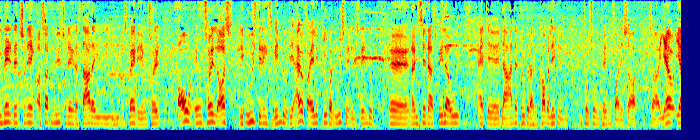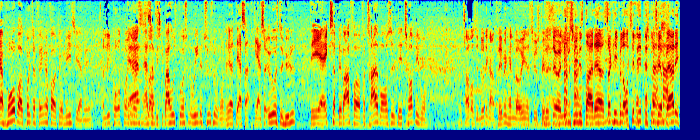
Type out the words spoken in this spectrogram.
imellem den turnering, og så den nye turnering, der starter i, i, i Spanien eventuelt. Og eventuelt også et udstillingsvindue. Det er jo for alle klubber et udstillingsvindue, uh, når de sender spillere ud, at uh, der er andre klubber, der kan komme og lægge en, en portion penge for det. Så, så jeg, jeg håber og krydser fingre for, at Domisi er med. Og lige kort på ja, altså, vi skal bare huske på, sådan U21-slutrunde her, det er, altså, det er altså øverste hylde. Det er ikke som det var for, for 30 år siden, det er topniveau. For 30 år siden, nu er det gang Flemming, han var jo 21 spiller, så det var en lille svinestreg der. Så kan I få lov til lige at diskutere færdig.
